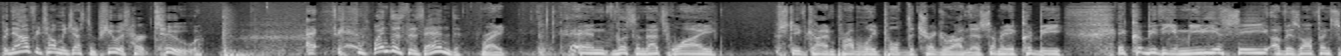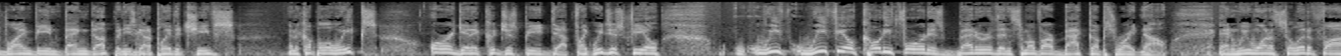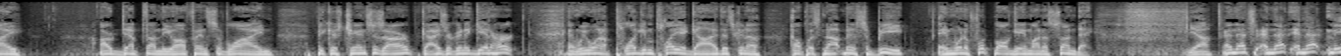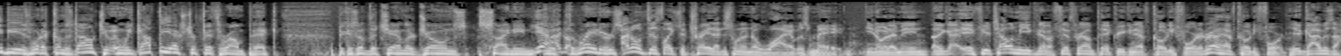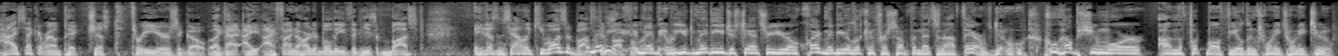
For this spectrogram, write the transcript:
But now, if you're telling me Justin Pugh is hurt too, eh, when does this end? Right. And listen, that's why Steve Keim probably pulled the trigger on this. I mean, it could be, it could be the immediacy of his offensive line being banged up, and he's got to play the Chiefs in a couple of weeks. Or again, it could just be depth. Like we just feel, we we feel Cody Ford is better than some of our backups right now, and we want to solidify our depth on the offensive line because chances are guys are going to get hurt. And we want to plug and play a guy that's going to help us not miss a beat and win a football game on a Sunday. Yeah. And that's and that and that maybe is what it comes down to. And we got the extra fifth round pick because of the Chandler Jones signing Yeah, with the Raiders. I don't dislike the trade. I just want to know why it was made. You know what I mean? Like, if you're telling me you can have a fifth round pick or you can have Cody Ford, I'd rather have Cody Ford. The guy was a high second round pick just three years ago. Like, I, I, I find it hard to believe that he's a bust. He doesn't sound like he was a bust Well, in maybe Buffalo. maybe you maybe you just answer your own question. Maybe you're looking for something that's not there. Who helps you more on the football field in 2022?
